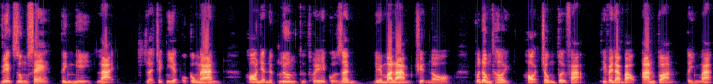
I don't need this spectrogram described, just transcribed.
Việc dùng xe tình nghi lại là trách nhiệm của công an, họ nhận được lương từ thuế của dân để mà làm chuyện đó và đồng thời họ chống tội phạm thì phải đảm bảo an toàn tính mạng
